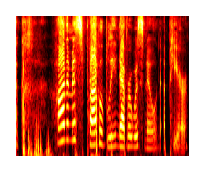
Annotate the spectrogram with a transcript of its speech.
economist probably never was known a peer.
